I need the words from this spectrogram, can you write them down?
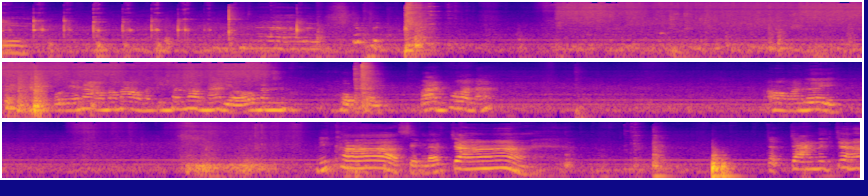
stupid โอ้ยน่าเอามาเมามากินข้างนอกนะ เดี๋ยวมันหกใส่บ้านพ่อนะเอาออกมาเลย นี่ค่ะ เสร็จแล้วจ้า จัดจานเลยจ้า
